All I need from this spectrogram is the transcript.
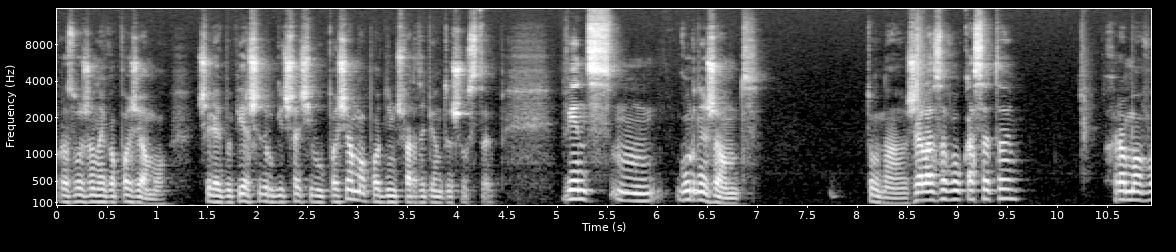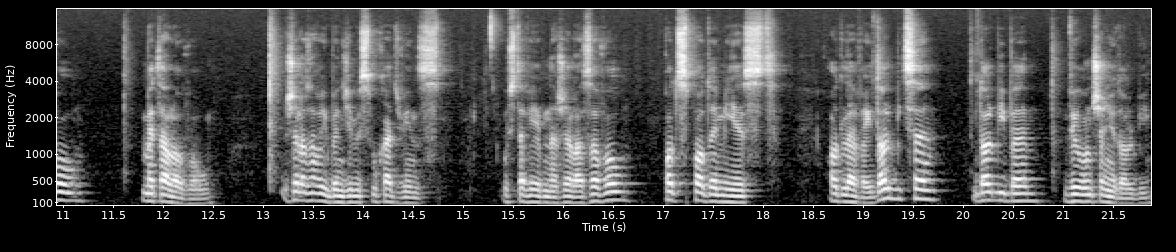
rozłożonego poziomu. Czyli jakby pierwszy, drugi, trzeci był poziomo, pod nim czwarty, piąty, szósty. Więc mm, górny rząd tu na żelazową kasetę, chromową, metalową. Żelazowej będziemy słuchać, więc ustawiłem na żelazową. Pod spodem jest od lewej Dolby C, Dolby B, wyłączenie Dolby.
